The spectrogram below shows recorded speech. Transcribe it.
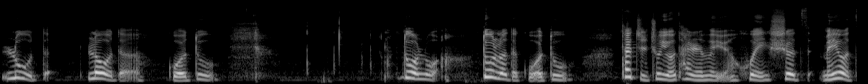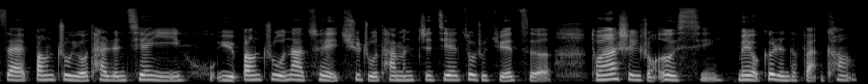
落的、落的国度，堕落、堕落的国度。他指出，犹太人委员会设在没有在帮助犹太人迁移。与帮助纳粹驱逐他们之间做出抉择，同样是一种恶行。没有个人的反抗，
